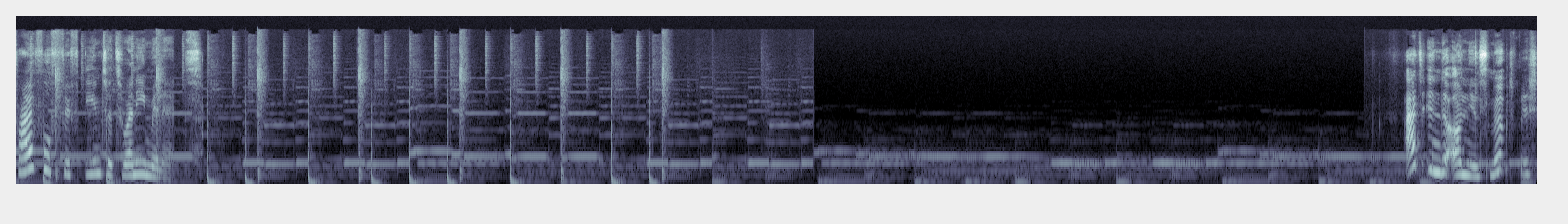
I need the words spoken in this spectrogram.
Fry for 15 to 20 minutes. Add in the onion, smoked fish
